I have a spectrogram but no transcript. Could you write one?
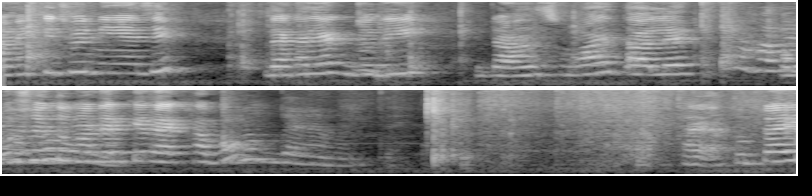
অনেক কিছুই নিয়েছি। দেখা যাক যদি ডান্স হয় তাহলে অবশ্যই তোমাদেরকে দেখাবো। আর এতটাই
